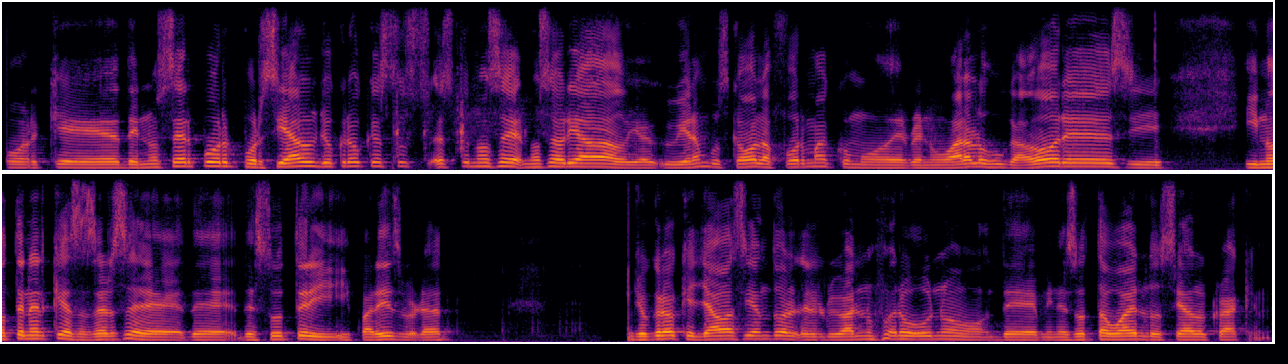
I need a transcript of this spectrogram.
Porque de no ser por, por Seattle, yo creo que esto, esto no, se, no se habría dado. Y hubieran buscado la forma como de renovar a los jugadores y, no tener que deshacerse de, de, Sutter y París, ¿verdad? Yo creo que ya va siendo el, rival número uno de Minnesota Wild, los Seattle Kraken.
